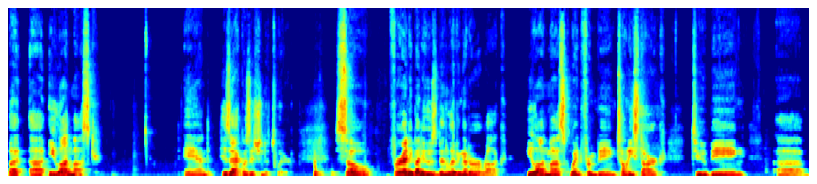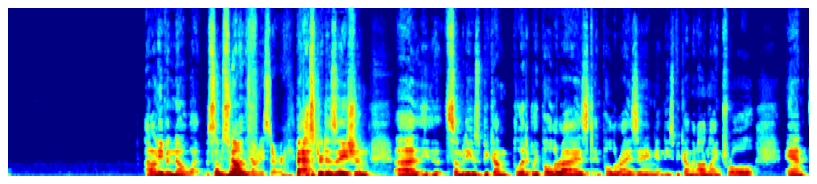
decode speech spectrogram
but uh, Elon Musk and his acquisition of Twitter. So, for anybody who's been living under a rock, Elon Musk went from being Tony Stark to being uh, I don't even know what, but some sort Not of Tony Stark bastardization. Uh, somebody who's become politically polarized and polarizing, and he's become an online troll. And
